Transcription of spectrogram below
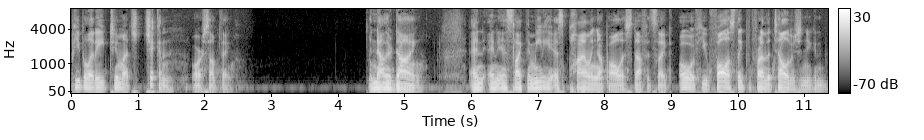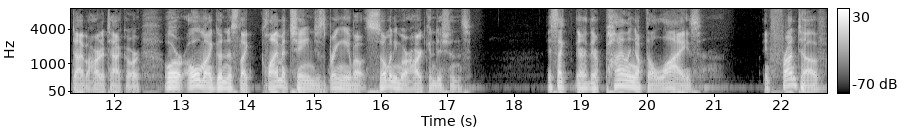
people that ate too much chicken or something. And now they're dying. And and it's like the media is piling up all this stuff. It's like, oh, if you fall asleep in front of the television, you can die of a heart attack or or oh my goodness, like climate change is bringing about so many more heart conditions. It's like they're they're piling up the lies in front of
